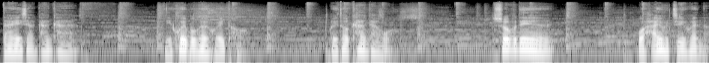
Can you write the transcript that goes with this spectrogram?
当然也想看看你会不会回头，回头看看我，说不定我还有机会呢。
